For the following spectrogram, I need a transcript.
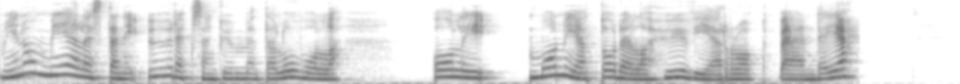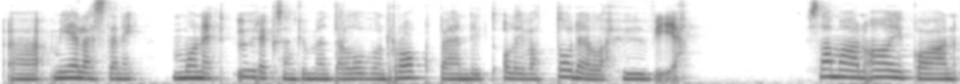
Minun mielestäni 90-luvulla oli monia todella hyviä rockbändejä. Mielestäni monet 90-luvun rockbändit olivat todella hyviä. Samaan aikaan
